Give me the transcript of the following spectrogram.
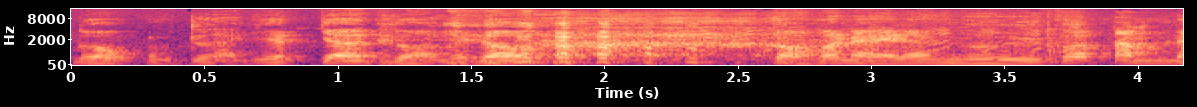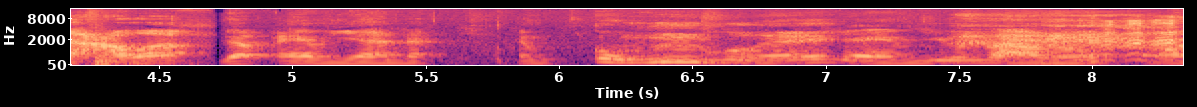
Đốt là chết chết rồi mày đốt. Còn cái này là người có tâm đạo á gặp em với anh á em cung phương ế cho em với bánh bao luôn. Đó.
